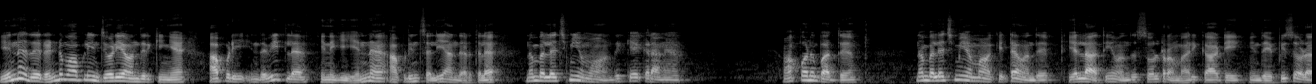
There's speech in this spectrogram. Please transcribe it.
என்னது ரெண்டு மாப்பிளையும் ஜோடியாக வந்திருக்கீங்க? அப்படி இந்த வீட்டில் இன்றைக்கி என்ன அப்படின்னு சொல்லி அந்த இடத்துல நம்ம லட்சுமி அம்மா வந்து கேட்குறாங்க அப்போன்னு பார்த்து நம்ம லட்சுமி அம்மா கிட்ட வந்து எல்லாத்தையும் வந்து சொல்கிற மாதிரி காட்டி இந்த எபிசோடை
